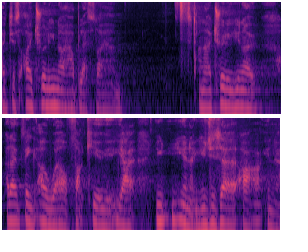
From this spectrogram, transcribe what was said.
I just, I truly know how blessed I am. And I truly, you know, I don't think, oh well, fuck you, yeah, you, you know, you deserve, uh, you know,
